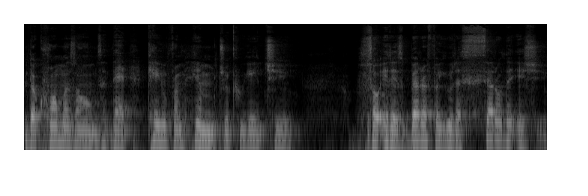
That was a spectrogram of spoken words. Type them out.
the chromosomes that came from him to create you. So it is better for you to settle the issue.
